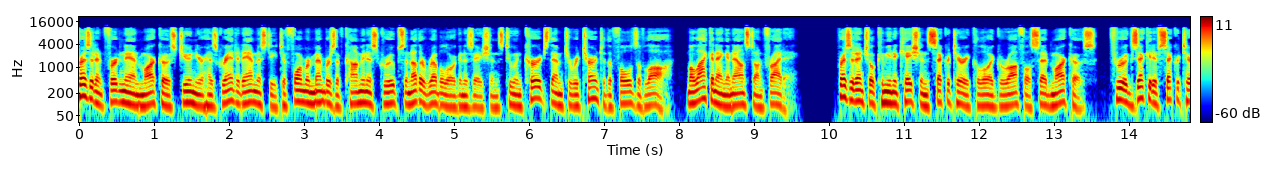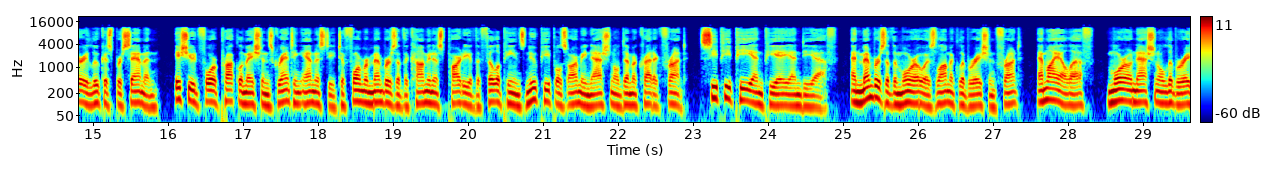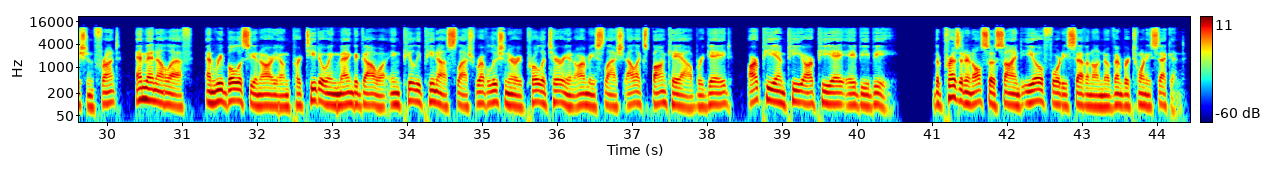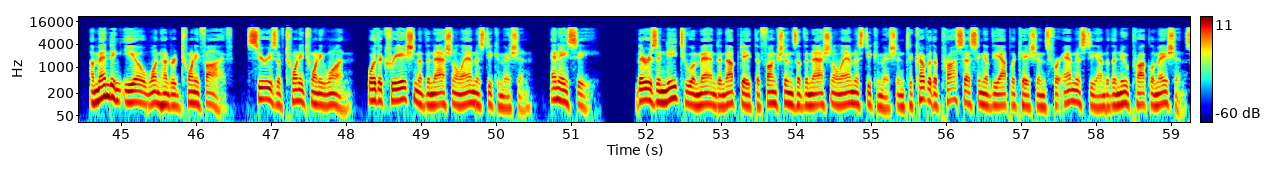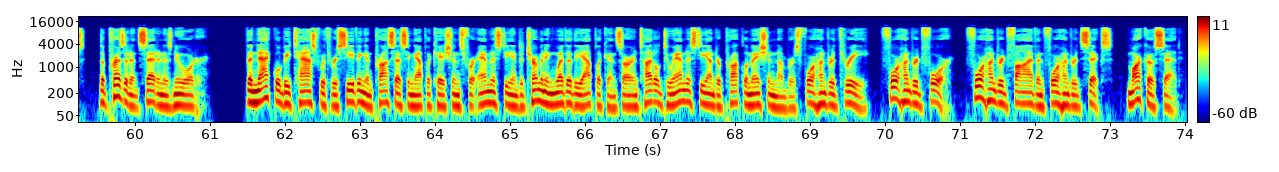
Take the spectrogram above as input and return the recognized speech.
President Ferdinand Marcos Jr. has granted amnesty to former members of communist groups and other rebel organizations to encourage them to return to the folds of law, Malacanang announced on Friday. Presidential Communications Secretary Cheloy Garafil said Marcos, through Executive Secretary Lucas Bersamin, issued four proclamations granting amnesty to former members of the Communist Party of the Philippines New People's Army National Democratic Front, CPP NPA NDF, and members of the Moro Islamic Liberation Front, MILF, Moro National Liberation Front, MNLF, and Revolucionaryong Partido ng Manggagawa ng Pilipinas slash Revolutionary Proletarian Army slash Alex Boncayao Brigade, RPMP RPA ABB. The President also signed EO 47 on November 22, amending EO 125, Series of 2021, or the creation of the National Amnesty Commission, NAC. There is a need to amend and update the functions of the National Amnesty Commission to cover the processing of the applications for amnesty under the new proclamations, the President said in his new order. The NAC will be tasked with receiving and processing applications for amnesty and determining whether the applicants are entitled to amnesty under proclamation numbers 403, 404, 405, and 406, Marcos said.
